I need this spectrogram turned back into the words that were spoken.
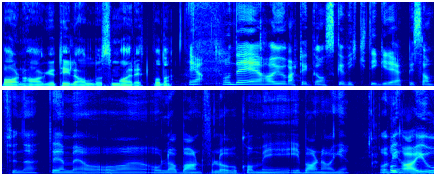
barnehage til alle som har rett på det. Ja, og det har jo vært et ganske viktig grep i samfunnet, det med å, å, å la barn få lov å komme i, i barnehage. Og vi har jo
